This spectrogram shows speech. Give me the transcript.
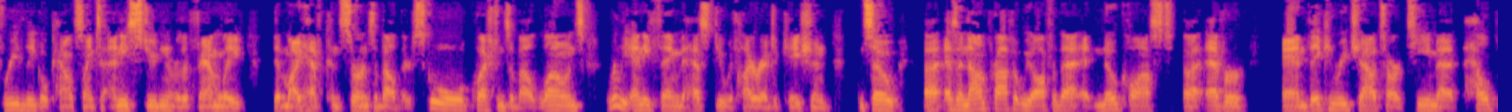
free legal counseling to any student or the family that might have concerns about their school, questions about loans, really anything that has to do with higher education. And so, uh, as a nonprofit, we offer that at no cost uh, ever. And they can reach out to our team at help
